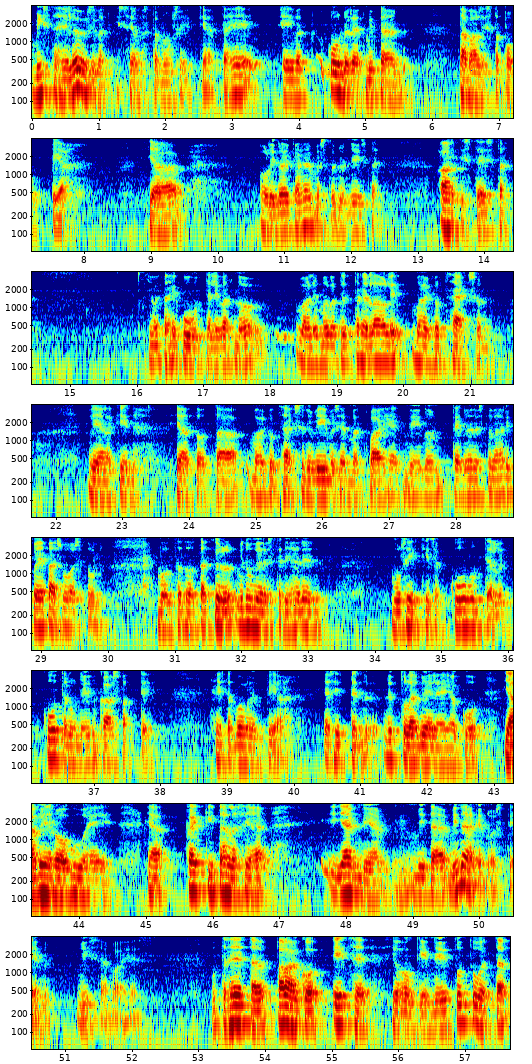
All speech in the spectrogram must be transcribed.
mistä he löysivätkin sellaista musiikkia, että he eivät kuunnelleet mitään tavallista poppia. Ja olin aika hämmästynyt niistä artisteista, joita he kuuntelivat. No, vanhemmalla tyttärellä oli Michael Jackson vieläkin ja tota, Michael Jacksonin viimeisemmät vaiheet niin on tehnyt hänestä vähän niin kuin epäsuositun. Mutta tota, kyllä minun mielestäni hänen musiikkinsa kuuntelu, kuuntelu niin kasvatti heitä molempia. Ja sitten nyt tulee mieleen joku Yamiro Guei ja kaikki tällaisia jänniä, mitä minä en olisi tiennyt missään vaiheessa. Mutta se, että palaanko itse johonkin, niin tuntuu, että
